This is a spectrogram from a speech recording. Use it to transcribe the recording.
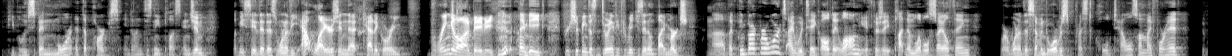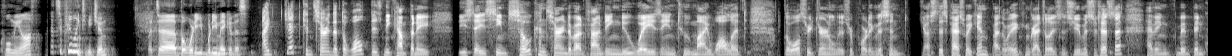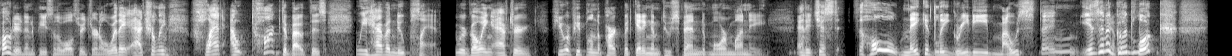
to people who spend more at the parks and on Disney Plus. And Jim, let me say that as one of the outliers in that category, bring it on, baby. I mean, free shipping doesn't do anything for me because I don't buy merch. Uh, but theme park rewards, I would take all day long. If there's a platinum level style thing, where one of the seven dwarves pressed cold towels on my forehead to cool me off. That's appealing to me, Jim. But uh, but what do you what do you make of this? I get concerned that the Walt Disney Company these days seems so concerned about finding new ways into my wallet. The Wall Street Journal is reporting this, and just this past weekend, by the way, congratulations to you, Mr. Testa, having been quoted in a piece in the Wall Street Journal where they actually flat out talked about this. We have a new plan. We're going after fewer people in the park, but getting them to spend more money. And it just, the whole nakedly greedy mouse thing isn't a yep. good look.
